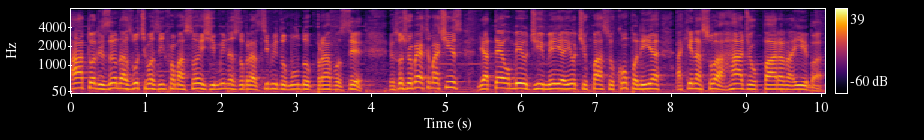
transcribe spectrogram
atualizando as últimas informações de Minas do Brasil e do mundo para você. Eu sou Gilberto Martins e até o meio-dia e meia eu te faço companhia aqui na sua Rádio Paranaíba.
